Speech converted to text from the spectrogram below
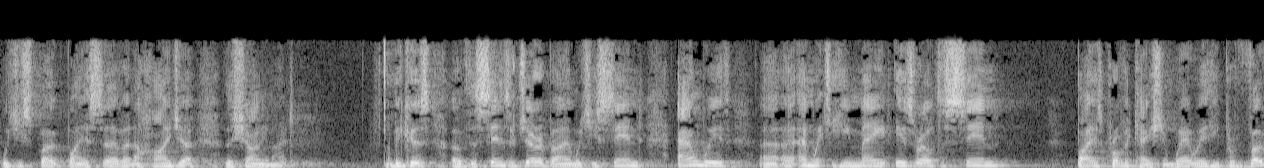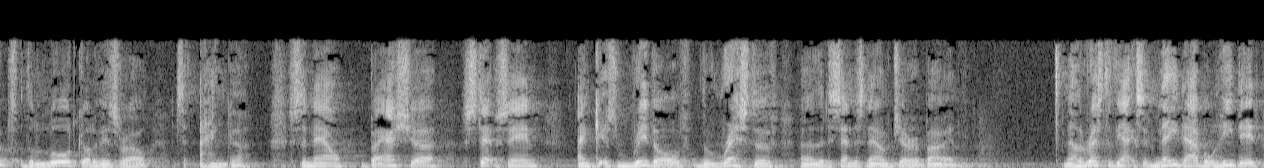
which he spoke by his servant Ahijah the Shilonite because of the sins of Jeroboam, which he sinned, and with uh, and which he made Israel to sin by his provocation, wherewith he provoked the Lord God of Israel to anger. So now Baasha steps in and gets rid of the rest of uh, the descendants now of Jeroboam. Now the rest of the acts of Nadab, all he did,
